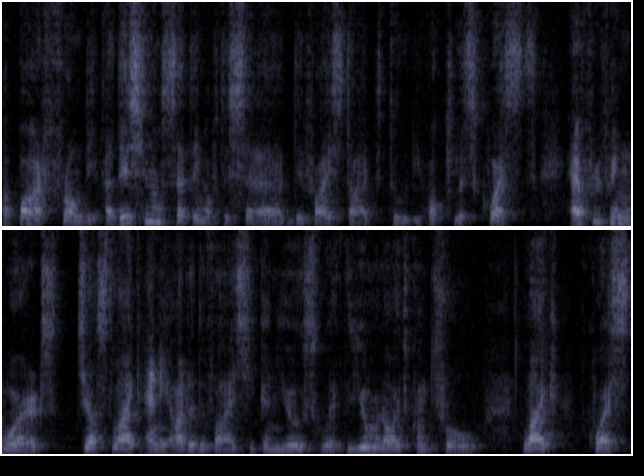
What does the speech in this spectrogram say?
apart from the additional setting of the uh, device type to the Oculus Quest everything works just like any other device you can use with the humanoid control like Quest,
